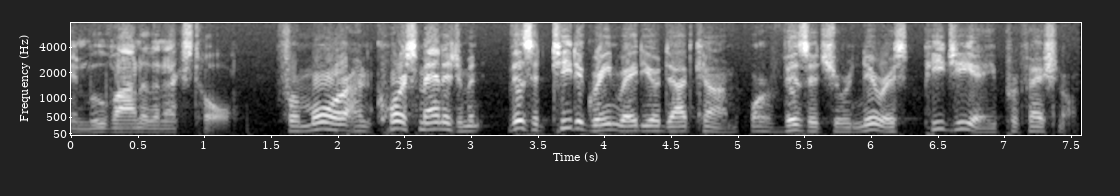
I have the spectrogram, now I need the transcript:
and move on to the next hole. For more on course management, visit t2greenradio.com or visit your nearest PGA professional.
